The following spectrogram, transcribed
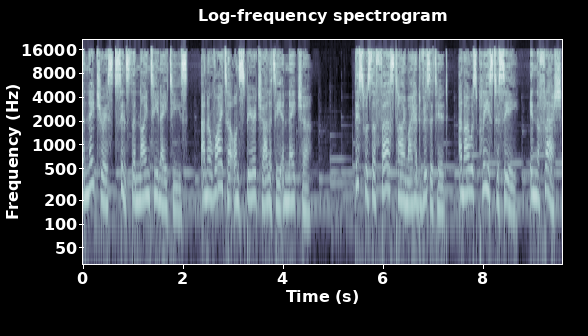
a naturist since the 1980s, and a writer on spirituality and nature. This was the first time I had visited, and I was pleased to see, in the flesh,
